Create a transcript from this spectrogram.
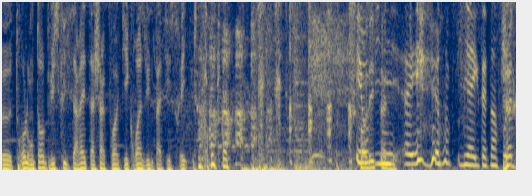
euh, trop longtemps puisqu'il s'arrête à chaque fois qu'il croise une pâtisserie. Et On on, les finit, et on finit avec cette info Je triste.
